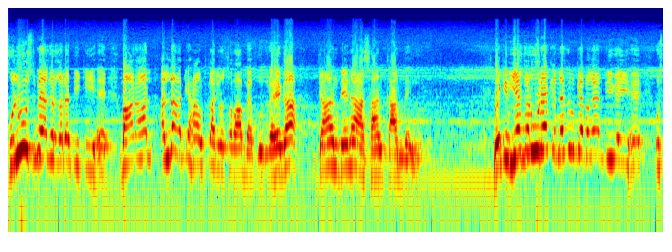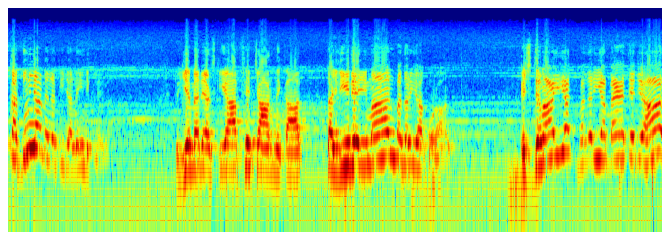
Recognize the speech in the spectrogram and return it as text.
خلوص میں اگر غلطی کی ہے، بہرحال اللہ کے ہاں اس کا جو ثواب محفوظ رہے گا، جان دینا آسان کام نہیں ہے۔ لیکن یہ ضرور ہے کہ نظم کے بغیر دی گئی ہے، اس کا دنیا میں نتیجہ نہیں نکلے گا۔ تو یہ میں نے عرض کیا، آپ سے چار نکات، تجدید ایمان، بدریہ قرآن۔ اجتماعیت، بدریہ بیت جہاد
